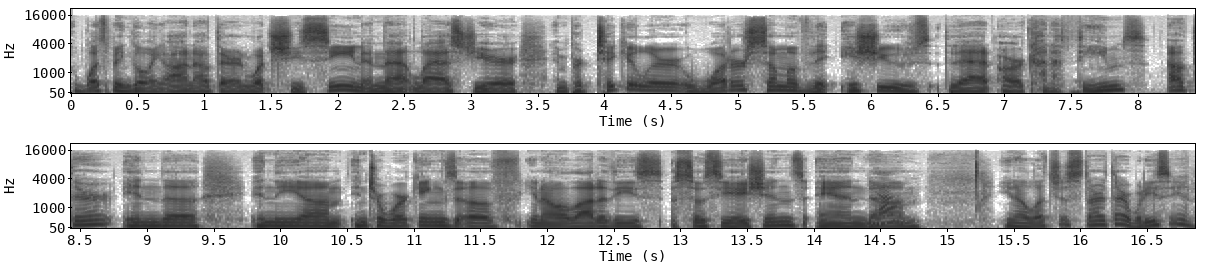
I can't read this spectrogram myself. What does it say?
what's been going on out there and what she's seen in that last year. In particular, what are some of the issues that are kind of themes out there in the in the um, interworkings of you know a lot of these associations and. Yeah. Um, you know, let's just start there. What are you seeing?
